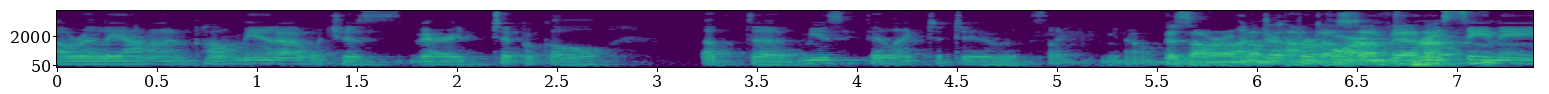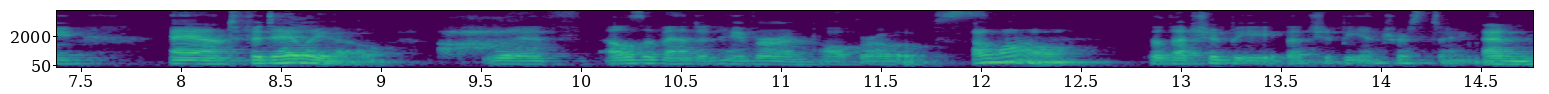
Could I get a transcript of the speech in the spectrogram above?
Aureliano in Palmira, which is very typical of the music they like to do. It's like, you know, Bizarro underperformed stuff, yeah. Rossini and Fidelio with Elza van den Heever and Paul Groves. Oh wow! So that should be that should be interesting. And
